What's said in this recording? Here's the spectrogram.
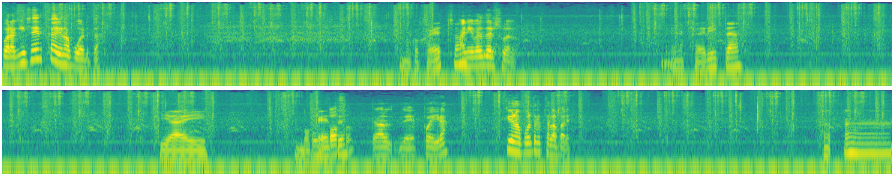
Por aquí cerca hay una puerta. Vamos a coger esto. A nivel del suelo. Hay una escalerita. Aquí hay un boquete. Un pozo. Que después irá. Aquí hay una puerta que está en la pared. Ah, ah.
